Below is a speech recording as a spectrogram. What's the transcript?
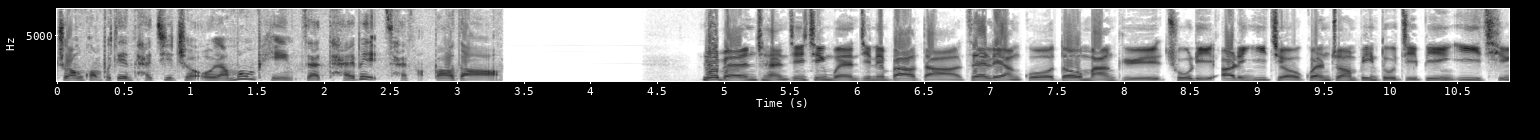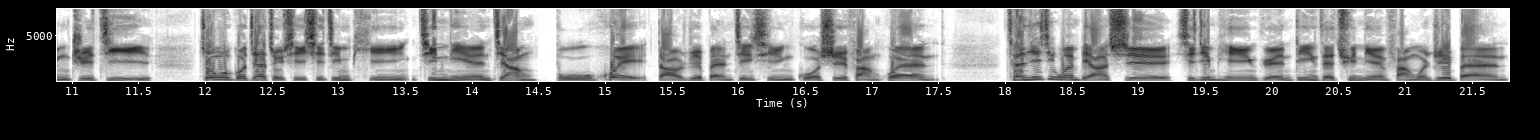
中央广播电台记者欧阳梦平在台北采访报道。日本产经新闻今天报道，在两国都忙于处理二零一九冠状病毒疾病疫情之际，中国国家主席习近平今年将不会到日本进行国事访问。产经新闻表示，习近平原定在去年访问日本，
